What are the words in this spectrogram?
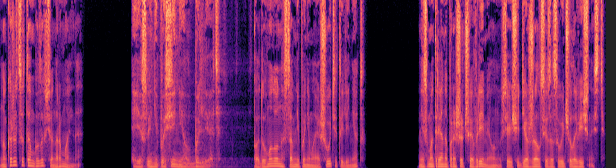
но, кажется, там было все нормально. «Если не посинел, блядь!» Подумал он, сам не понимая, шутит или нет. Несмотря на прошедшее время, он все еще держался за свою человечность.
